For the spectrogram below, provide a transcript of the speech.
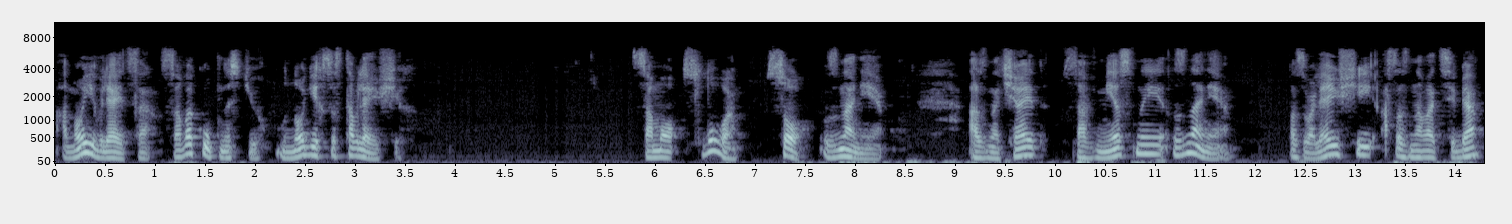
Оно является совокупностью многих составляющих. Само слово «со» – знание означает совместные знания, позволяющие осознавать себя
